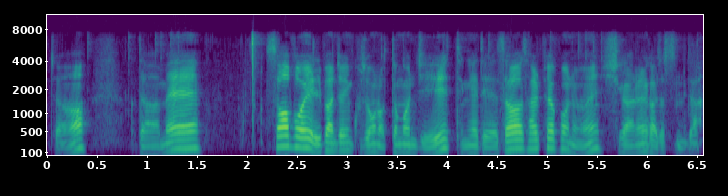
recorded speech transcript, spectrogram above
그죠? 그 다음에 서버의 일반적인 구성은 어떤 건지 등에 대해서 살펴보는 시간을 가졌습니다.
